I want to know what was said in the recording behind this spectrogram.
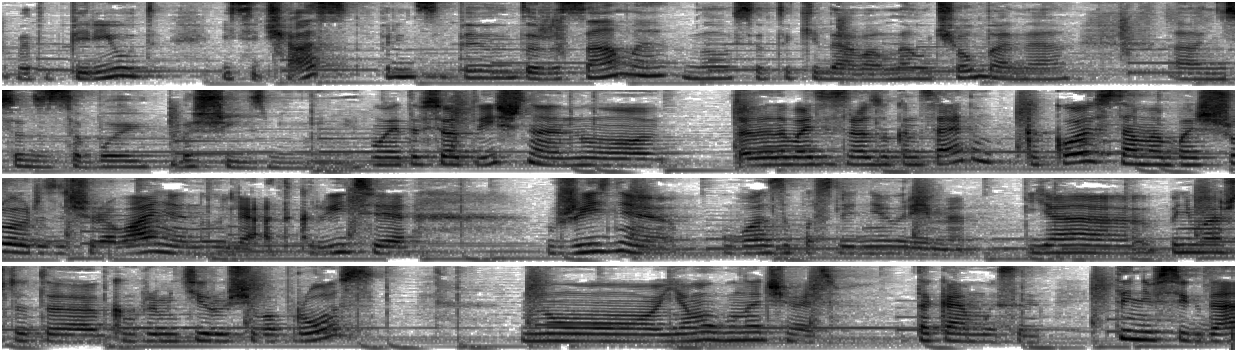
в этот период. И сейчас, в принципе, то же самое, но все-таки, да, волна учебы, она а, несет за собой большие изменения. Ну, это все отлично, но Тогда давайте сразу к инсайтам. Какое самое большое разочарование, ну или открытие в жизни у вас за последнее время? Я понимаю, что это компрометирующий вопрос, но я могу начать. Такая мысль. Ты не всегда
